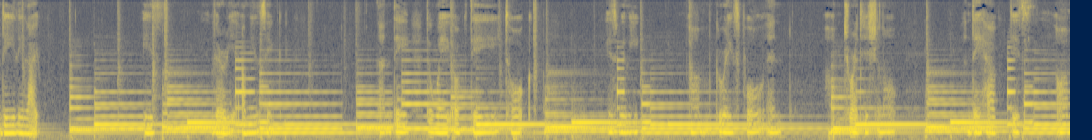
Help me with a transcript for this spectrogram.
daily life is very amusing. And they the way of they talk is really um, graceful and um, traditional. And they have this um,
